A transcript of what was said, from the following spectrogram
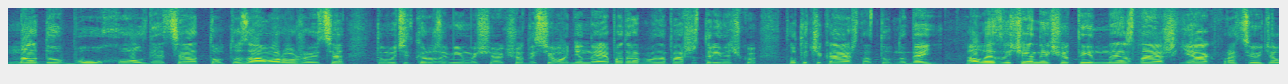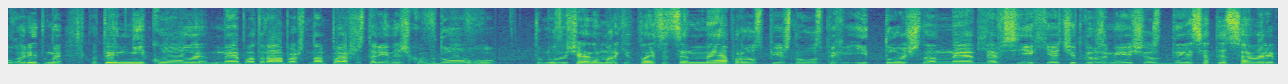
на добу холдяться, тобто заморожуються, то ми чітко розуміємо, що якщо ти сьогодні не потрапив на першу сторіночку, то ти чекаєш наступний день. Але звичайно, якщо ти не знаєш, як працюють алгоритми, то ти ніколи не потрапиш на першу сторіночку вдовгу. Тому, звичайно, маркетплейси це не про успішний успіх і точно не для всіх. Я чітко розумію, що з 10 селерів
